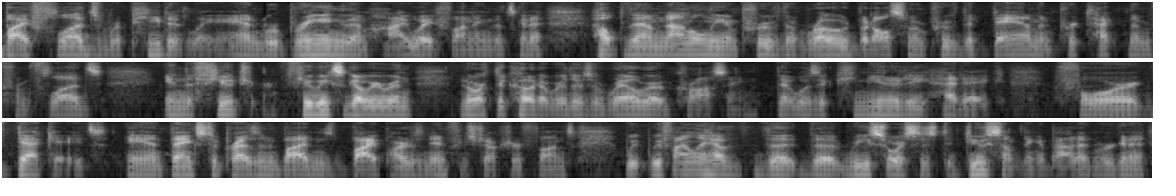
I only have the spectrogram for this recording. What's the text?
by floods repeatedly, and we're bringing them highway funding that's going to help them not only improve the road, but also improve the dam and protect them from floods in the future. A few weeks ago, we were in North Dakota where there's a railroad crossing that was a community headache for decades. And thanks to President Biden's bipartisan infrastructure funds, we, we finally have the, the resources to do something about it. And we're going to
